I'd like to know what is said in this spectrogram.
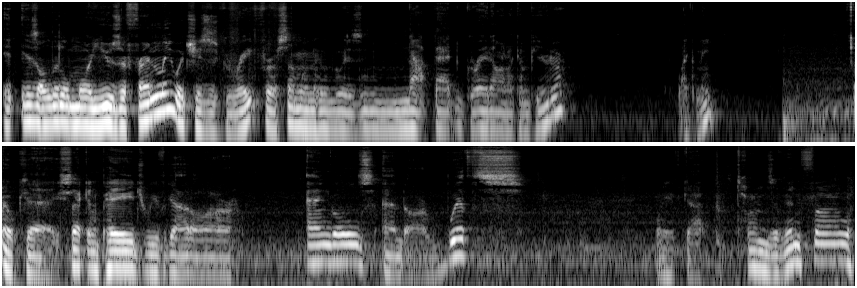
it is a little more user friendly which is great for someone who is not that great on a computer like me. Okay second page we've got our angles and our widths. We've got tons of info.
